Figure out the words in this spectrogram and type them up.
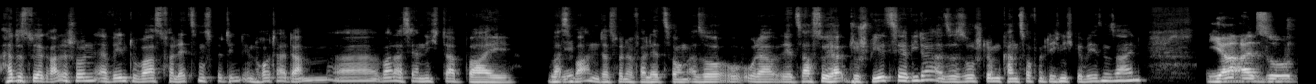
hattest du ja gerade schon erwähnt, du warst verletzungsbedingt in Rotterdam, äh, war das ja nicht dabei. Was mhm. war denn das für eine Verletzung? Also, oder jetzt sagst du ja, du spielst ja wieder, also so schlimm kann es hoffentlich nicht gewesen sein. Ja, also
